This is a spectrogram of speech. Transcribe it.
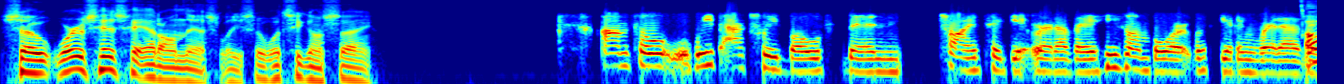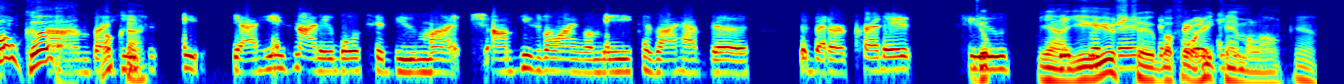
So where's his head on this, Lisa? What's he gonna say? Um, so we've actually both been trying to get rid of it. He's on board with getting rid of it. Oh, good. Um, but Okay. he's he, yeah, he's not able to do much. Um, he's relying on me because I have the the better credit to. Yeah, you used the- to before he came along. Yeah.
